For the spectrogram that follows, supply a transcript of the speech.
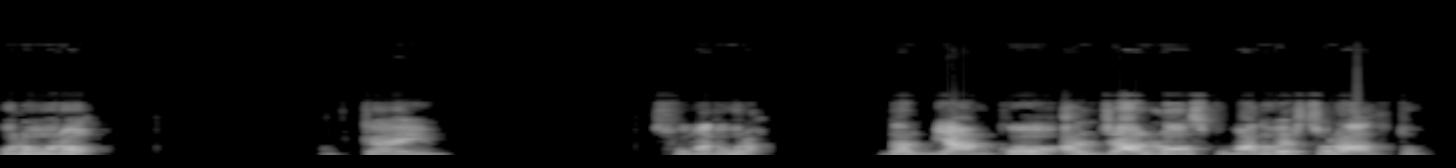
Coloro. Ok. Sfumatura. Dal bianco al giallo sfumato verso l'alto.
